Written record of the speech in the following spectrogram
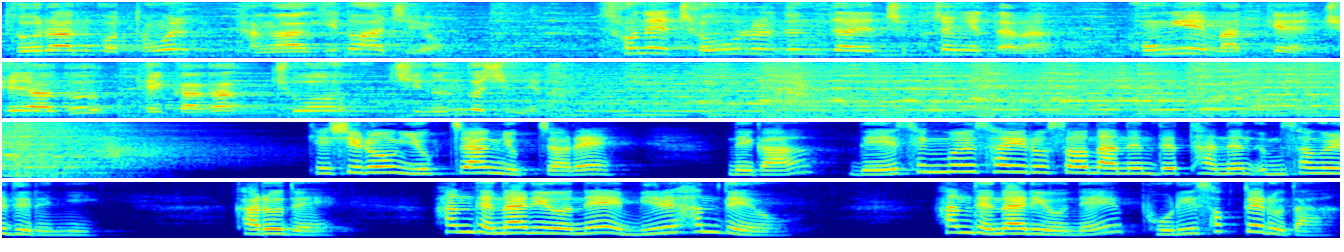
덜한 고통을 당하기도 하지요. 손에 저울을 든 자의 측정에 따라 공의에 맞게 죄악의 대가가 주어지는 것입니다. 계시록 6장 6절에 내가 내 생물 사이로서 나는 듯하는 음성을 들으니 가로되 한 데나리온의 밀한 대요 한 데나리온의 보리 석대로다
